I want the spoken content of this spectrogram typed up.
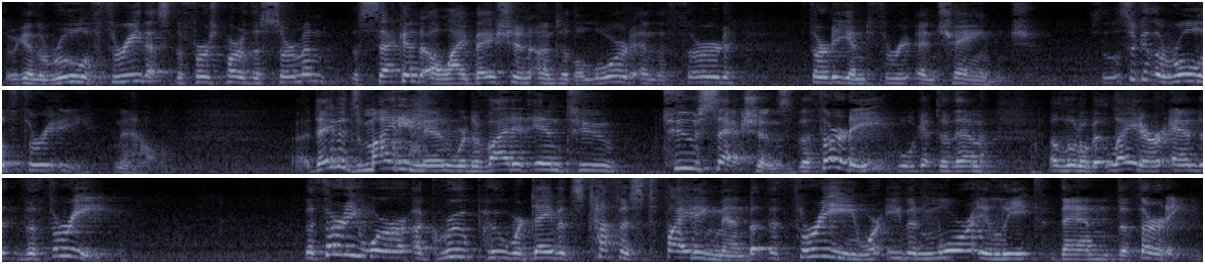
So, again, the rule of three, that's the first part of the sermon. The second, a libation unto the Lord. And the third, 30 and, three, and change. So let's look at the rule of three now. Uh, David's mighty men were divided into two sections the 30, we'll get to them a little bit later, and the three. The 30 were a group who were David's toughest fighting men, but the three were even more elite than the 30.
